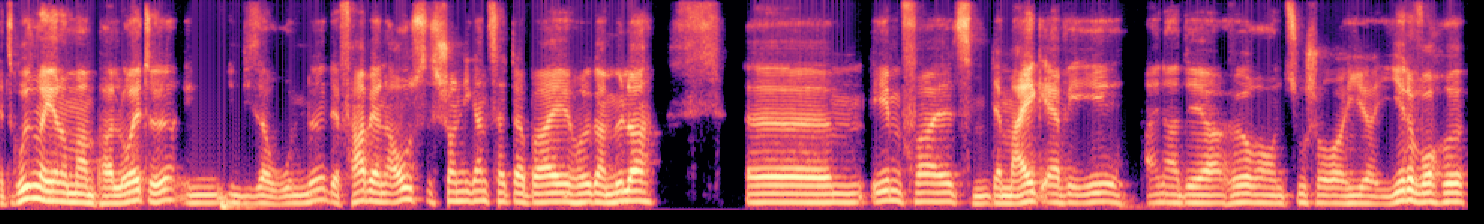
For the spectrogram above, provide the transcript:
Jetzt grüßen wir hier nochmal ein paar Leute in, in dieser Runde. Der Fabian Aus ist schon die ganze Zeit dabei, Holger Müller ähm, ebenfalls, der Mike RWE, einer der Hörer und Zuschauer hier jede Woche.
